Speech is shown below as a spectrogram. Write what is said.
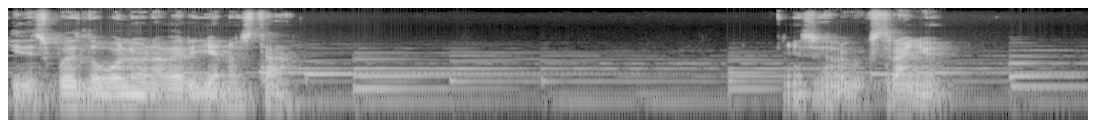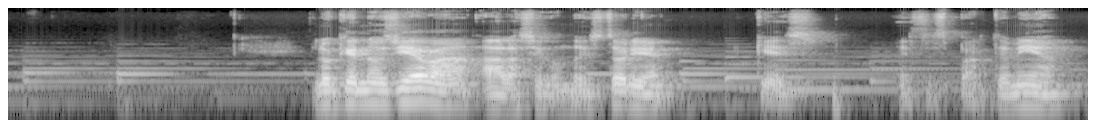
Y después lo vuelven a ver y ya no está. Eso es algo extraño. Lo que nos lleva a la segunda historia, que es, esta es parte mía.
